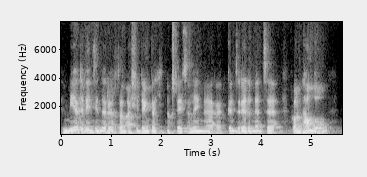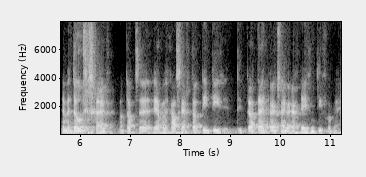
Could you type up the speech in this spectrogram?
meer de wind in de rug dan als je denkt dat je het nog steeds alleen maar uh, kunt redden met uh, gewoon handel en met dozen schuiven. Want dat, uh, ja, wat ik al zeg, dat, die, die, dat tijdperk zijn we echt definitief voorbij.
